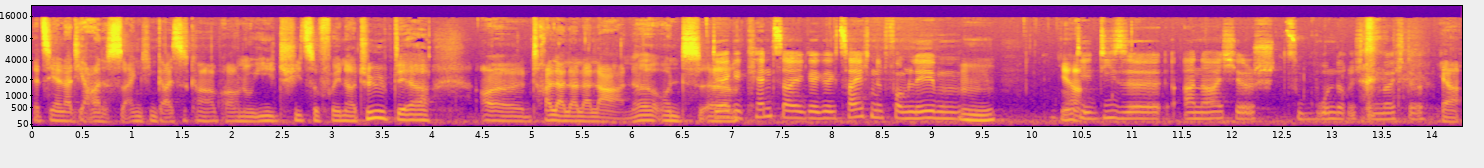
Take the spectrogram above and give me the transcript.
erzählen halt, ja, das ist eigentlich ein geisteskranker, paranoid, schizophrener Typ, der äh, tralalala, ne? Und Der äh, gekennzeichnet, gezeichnet vom Leben, ja. die diese anarchisch zugrunde richten möchte. Ja,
